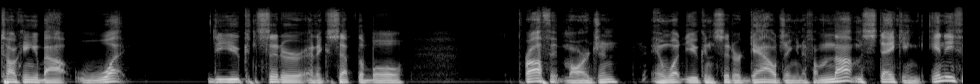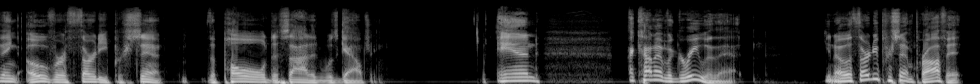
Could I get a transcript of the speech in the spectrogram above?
talking about what do you consider an acceptable profit margin and what do you consider gouging. And if I'm not mistaken, anything over 30%, the poll decided was gouging. And I kind of agree with that. You know, a 30% profit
